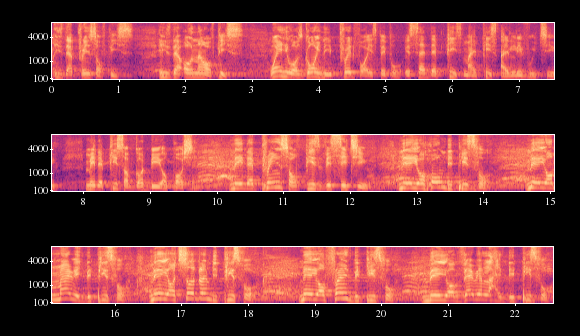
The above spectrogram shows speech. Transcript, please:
He's the Prince of Peace. He's the owner of peace. When he was going, he prayed for his people. He said, The peace, my peace, I live with you. May the peace of God be your portion. May the Prince of Peace visit you. May your home be peaceful. May your marriage be peaceful. May your children be peaceful. May your friends be peaceful. May your very life be peaceful.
